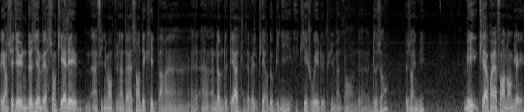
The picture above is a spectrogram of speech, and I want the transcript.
Et ensuite, il y a une deuxième version qui, elle, est infiniment plus intéressante, écrite par un, homme de théâtre qui s'appelle Pierre Daubigny et qui est joué depuis maintenant deux ans, deux ans et demi, mais qui est la première fois en anglais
